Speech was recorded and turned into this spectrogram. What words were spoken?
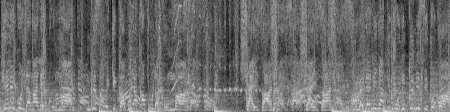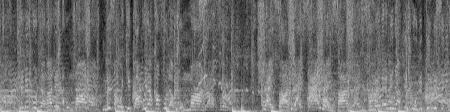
Khila inkundla ngale qhumane mlisa wegigaba uyakhafula vumane shaya izandla shaya izandla ivumeleni inyanga enkulu iqinisiko kwathi khila inkundla ngale qhumane mlisa wegigaba uyakhafula izandla shaya izandla ivumeleni inyanga enkulu iqinisiko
